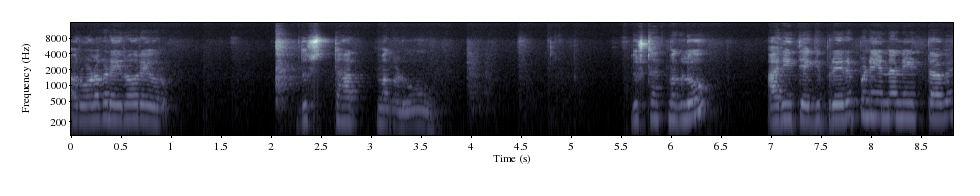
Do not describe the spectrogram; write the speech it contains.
ಅವ್ರ ಒಳಗಡೆ ಇರೋರೇ ಇವರು. ದುಷ್ಟಾತ್ಮಗಳು. ದುಷ್ಟಾತ್ಮಗಳು ಆ ರೀತಿಯಾಗಿ ಪ್ರೇರೇಪಣೆಯನ್ನು ನೀಡ್ತಾವೆ,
